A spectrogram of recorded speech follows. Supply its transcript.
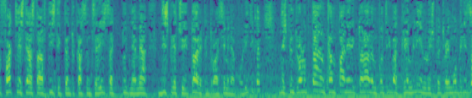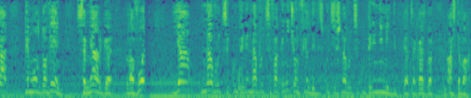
fac chestia asta artistic pentru ca să înțelegeți atitudinea mea disprețuitoare pentru o asemenea politică, deci pentru a lupta în campanie electorală împotriva Kremlinului și pentru a-i mobiliza pe moldoveni să meargă la vot, ea n-a vrut să cumpere, n-a vrut să facă niciun fel de discuție și n-a vrut să cumpere nimic de pe piața gazelor astă vară.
